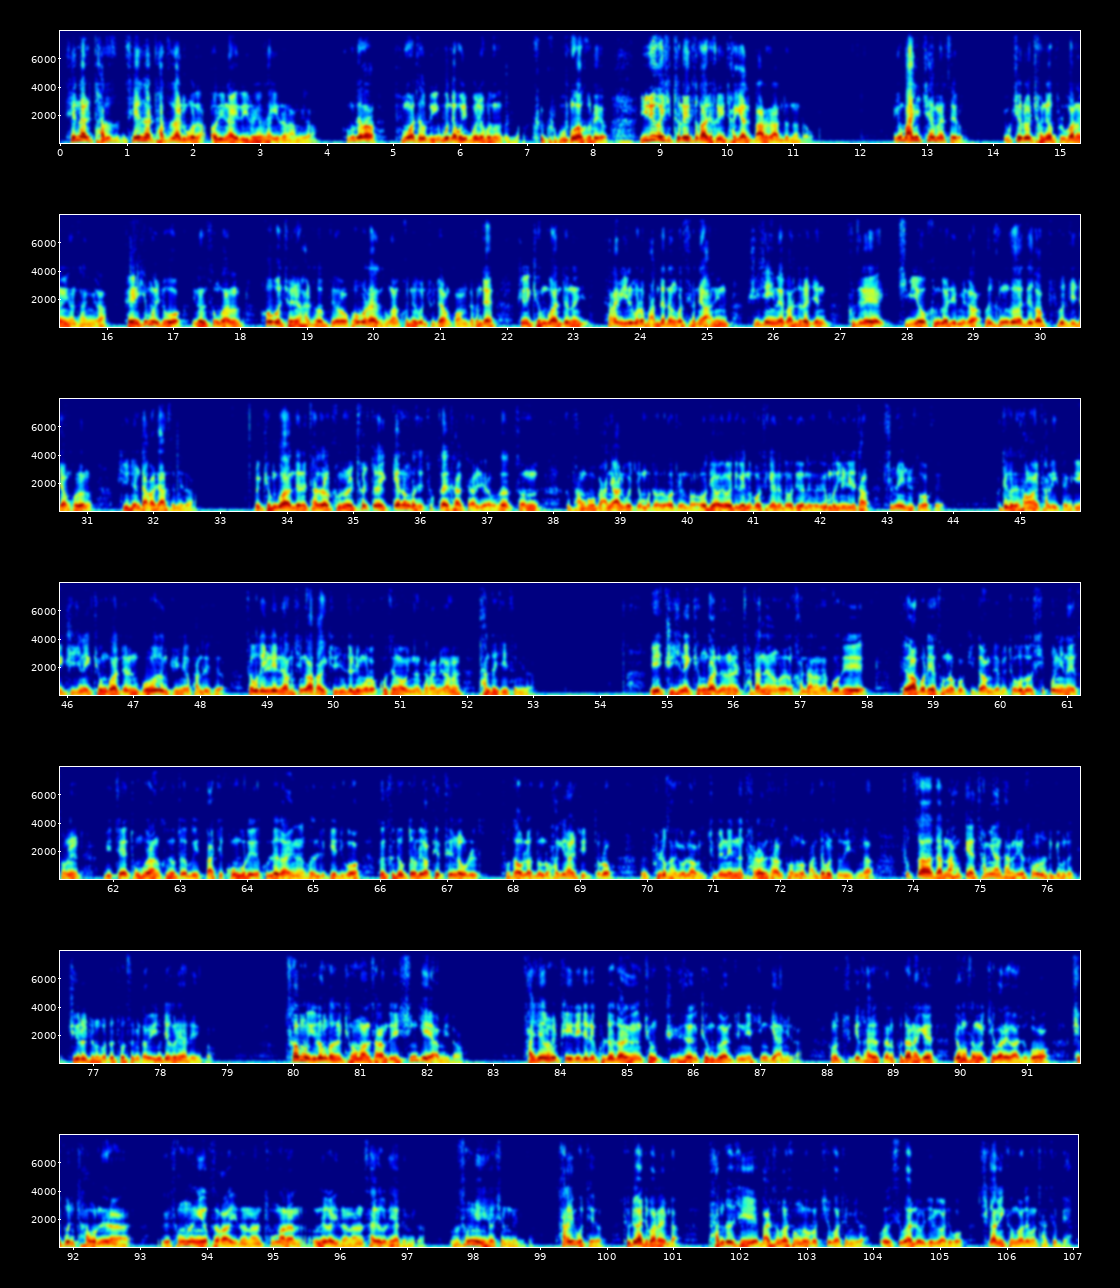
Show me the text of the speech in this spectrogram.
세살 다섯 세 살 다섯 살 먹은 어린아이도 이런 현상이 일어납니다. 그럼 내가 부모한테 그래도 이 뭐냐고 이 뭐냐고 그, 그 부모가 그래요. 이런 것이 들어있어가지고 자기한테 말을 안 듣는다고. 이거 많이 체험했어요. 육체로 전혀 불가능한 현상입니다. 배에 힘을 주고 이런 순간은 호흡을 전혀 할 수 없죠. 호흡을 하는 순간 근육은 주저앉고 합니다. 근데 귀신이 경고한 데는 사람이 일부러 만드는 것이 전혀 아닌 귀신에 힘에 만들어진 그들의 집이요 근거지입니다. 그 근거지가 부서지지 않고는 귀신은 나가지 않습니다. 그 경고한 데는 찾아가 그눈을 철저히 깨는 것이 축사의 사역자할리라고 그래서 저는 그 방법을 많이 알고 있죠. 뭐 어디 뭐 어디 어디가 있는 거 어떻게 해야 된다 어디가 있는 거 이거 뭐 일일이 다 설명해 줄 수가 없어요. 그때 그때 상황이 다르기 때문에 이 귀신의 경고한 데는 모든 귀신이 반드시 있어요. 적어도 1년 이상 심각하게 귀신 들림으로 고생하고 있는 사람이라면 반드시 있습니다. 이 귀신의 경관을 찾아내는 것은 간단하며 머리 배와 머리에 손을 얹고 기도하면 적어도 10분 이내에 손을 밑에 동그란 근육들 마치 공구리 굴러다니는 것을 느껴지고 그 근육덩어리가 배 표면으로 올- 솟아올라 눈으로 확인할 수 있도록 불룩하게 올라옵니다. 주변에 있는 다른 사람 손으로 만져볼 수도 있습니다. 축사자는 함께 참여한 사람들에게 손으로 느껴보다 기회를 주는 것도 좋습니다. 인정을 해야 되니까. 처음 이런 것을 경험한 사람들이 신기해야 합니다. 자신을 헐피 이리저리 굴러다니는 경, 귀신 경교한 분이 신기합니다. 그런 특기 사역자는 부단하게 영성을 개발해가지고 깊은 차원의 성령의 역사가 일어나는 충만한 은혜가 일어나는 사역을 해야 됩니다. 그래서 성령이 하시는 거니까 사람이 못해요. 두려워하지 말아야 합니다. 반드시 말씀과 성령으로 치유가 됩니다. 시간을 의지를 가지고 시간이 경과되면 다시 몇,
